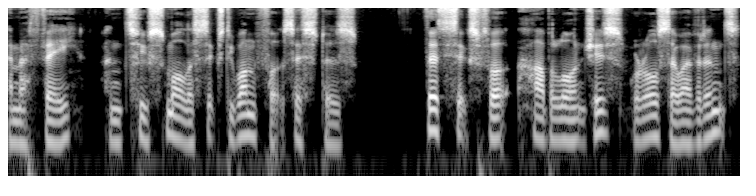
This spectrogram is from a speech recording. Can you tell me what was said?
MFV, and two smaller 61 foot sisters. 36 foot harbour launches were also evident,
